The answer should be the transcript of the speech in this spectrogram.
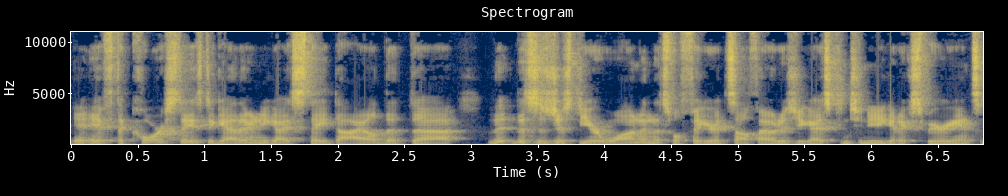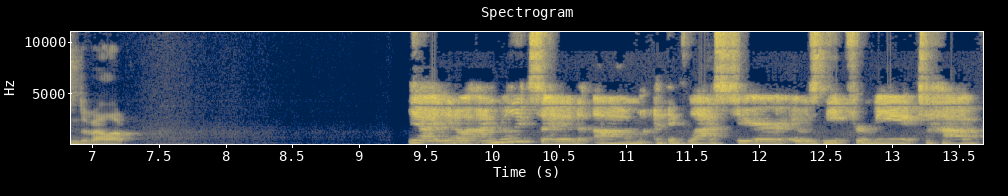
if the core stays together and you guys stay dialed, that uh, th- this is just year one, and this will figure itself out as you guys continue to get experience and develop? Yeah, you know, I'm really excited. Um, I think last year it was neat for me to have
